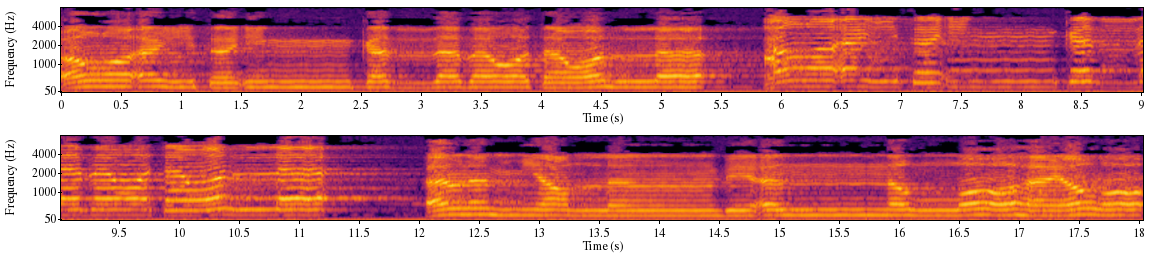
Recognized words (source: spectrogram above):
أرأيت إن كذب وتولى. أرأيت إن كذب وتولى. ألم يعلم بأن الله يرى؟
